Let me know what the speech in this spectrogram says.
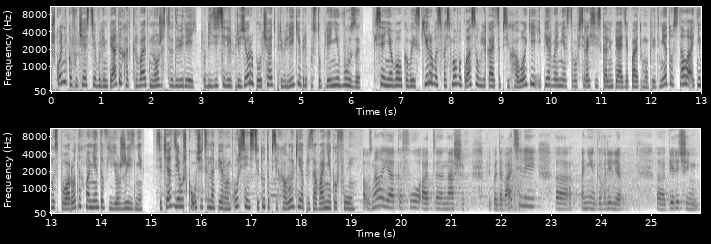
школьников участие в Олимпиадах открывает множество дверей. Победители и призеры получают привилегии при поступлении в вузы. Ксения Волкова из Кирова с восьмого класса увлекается психологией, и первое место во Всероссийской Олимпиаде по этому предмету стало одним из поворотных моментов в ее жизни. Сейчас девушка учится на первом курсе Института психологии и образования КФУ. Узнала я КФУ от наших преподавателей. Э, они говорили э, перечень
